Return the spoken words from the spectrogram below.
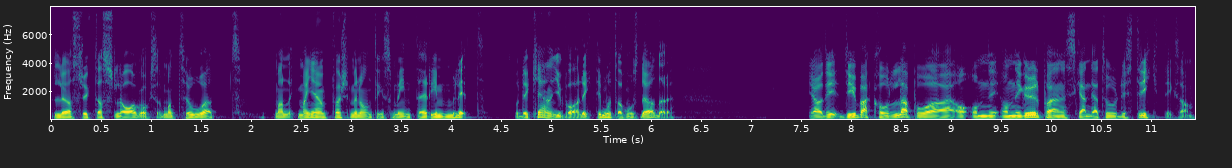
lösryckta slag också. Man tror att man, man jämför sig med någonting som inte är rimligt. Och det kan ju vara en riktig motivationsdödare. Ja, det, det är ju bara att kolla på, om ni, om ni går ut på en Skandiatordistrikt liksom,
